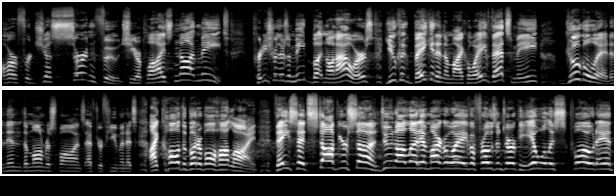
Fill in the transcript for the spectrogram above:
are for just certain foods, she replies, not meat. Pretty sure there's a meat button on ours. You could bake it in the microwave. That's meat. Google it. And then the mom responds after a few minutes I called the Butterball hotline. They said, Stop your son. Do not let him microwave a frozen turkey. It will explode and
